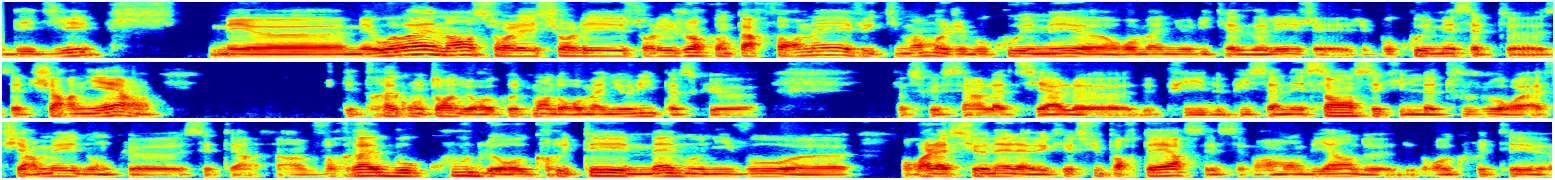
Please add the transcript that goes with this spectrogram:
dédié. Mais, euh, mais ouais, ouais, non, sur les, sur, les, sur les joueurs qui ont performé, effectivement, moi j'ai beaucoup aimé euh, Romagnoli Casale, j'ai beaucoup aimé cette, euh, cette charnière. J'étais très content du recrutement de Romagnoli parce que parce que c'est un latial depuis, depuis sa naissance et qu'il l'a toujours affirmé. Donc c'était un, vrai beau coup de le recruter, même au niveau relationnel avec les supporters. C'est vraiment bien de, de, recruter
